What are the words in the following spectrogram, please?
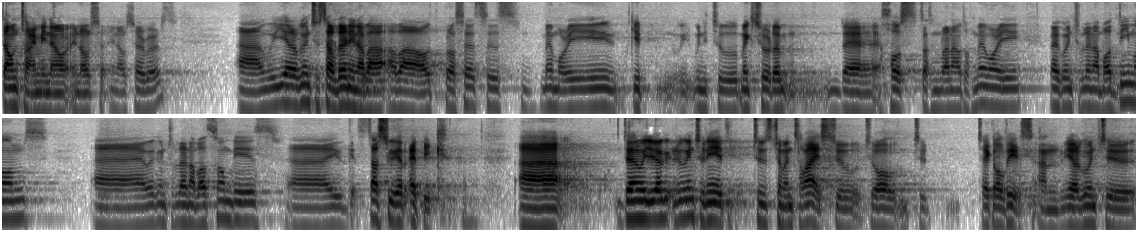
downtime in our in our in our servers. Uh, we are going to start learning about, about processes, memory. Keep, we, we need to make sure that the host doesn't run out of memory. We're going to learn about demons. Uh, we're going to learn about zombies. Uh, it starts to get epic. Uh, then we are going to need to instrumentalize to, to, all, to take all this. And we are going to,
